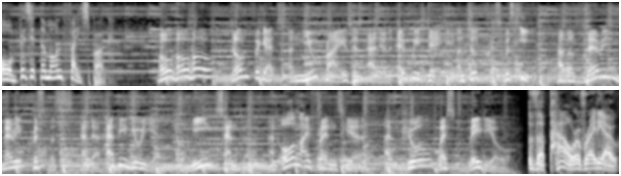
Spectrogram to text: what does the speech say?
or visit them on Facebook. Ho, ho, ho! Don't forget, a new prize is added every day until Christmas Eve. Have a very Merry Christmas and a Happy New Year from me, Santa, and all my friends here at Pure West Radio. The power of radio.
